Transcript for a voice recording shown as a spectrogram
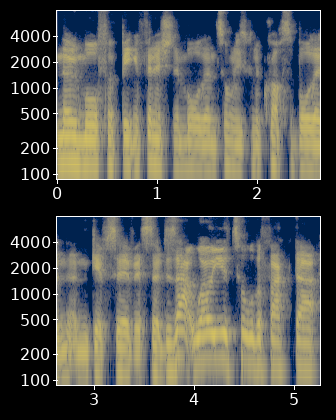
known more for being a finisher than more than someone who's going to cross the ball and, and give service. So does that worry you at all? The fact that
